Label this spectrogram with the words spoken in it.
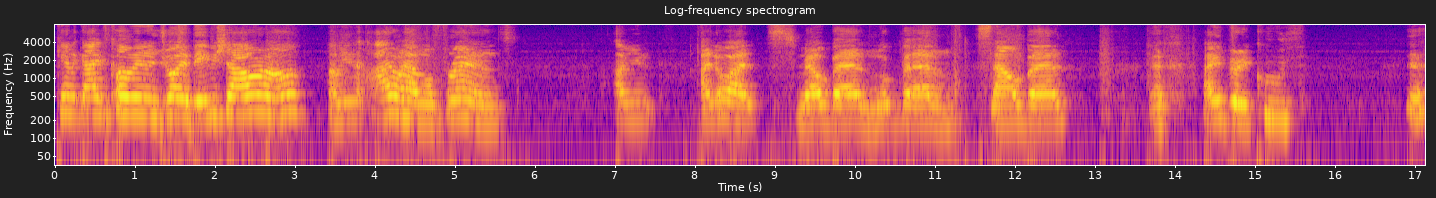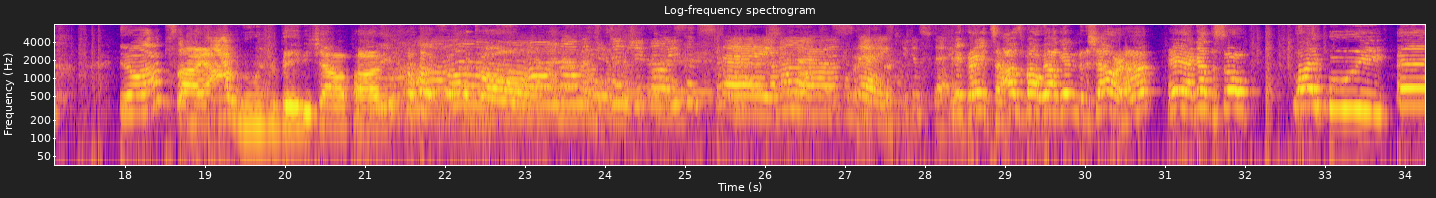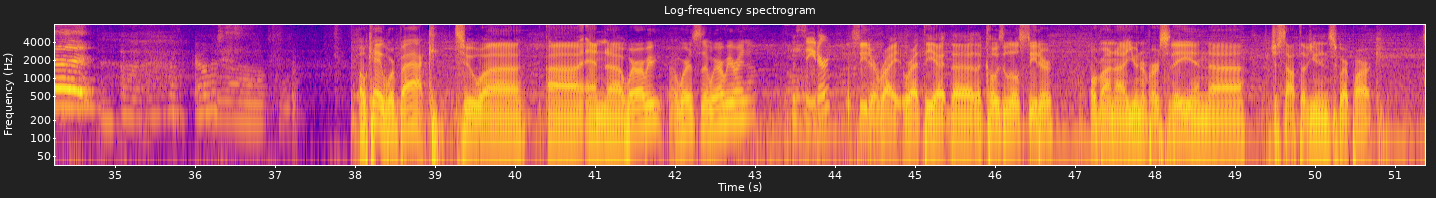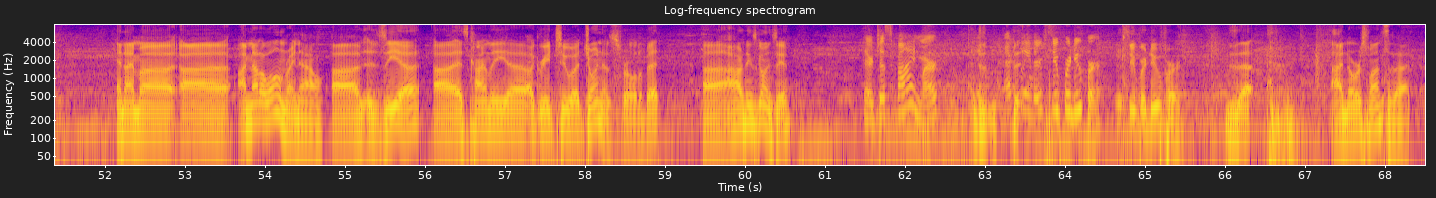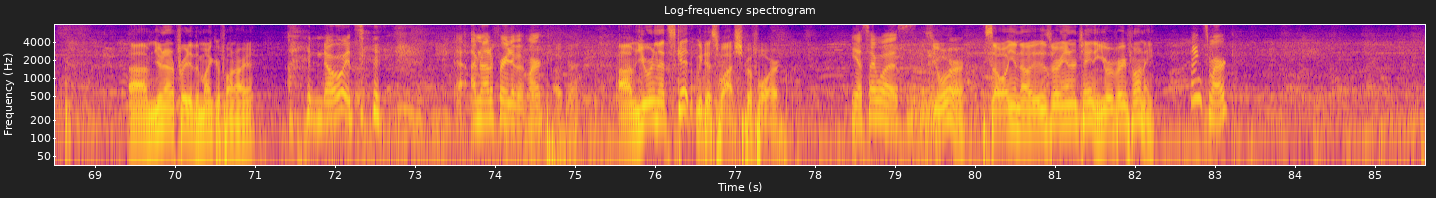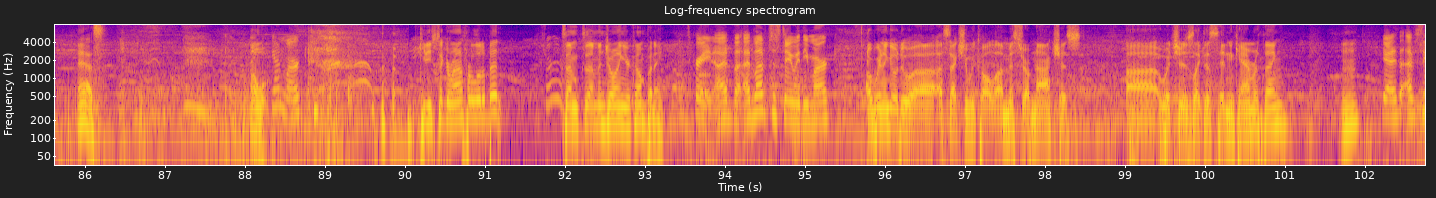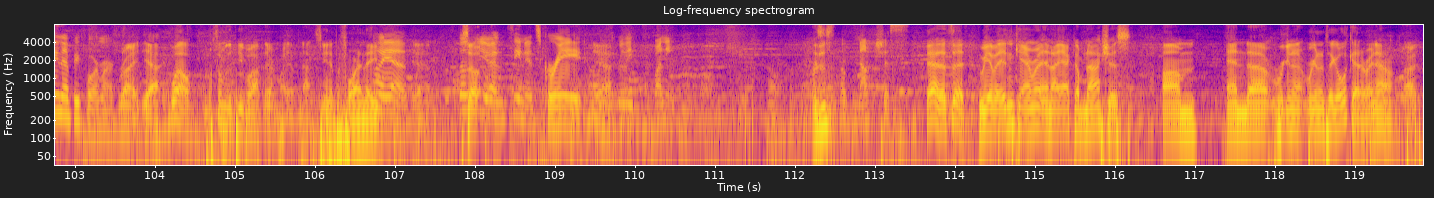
can a guy come in and enjoy a baby shower, huh? I mean, I don't have no friends. I mean, I know I smell bad and look bad and sound bad. And I ain't very cool. Yeah. You know, I'm sorry, I ruined your baby shower party. Oh, no, Mr. Dingy, no, you can stay. Come on no, back. you can stay. You can stay. Hey, great. So how's about we all get into the shower, huh? Hey, I got the soap. Lifebuoy. Hey. Okay, we're back to uh, uh, and uh, where are we? Where's the, where are we right now? The cedar? The Cedar, right? We're at the uh, the the cozy little Cedar over on uh, University and uh, just south of Union Square Park. And I'm uh, uh, I'm not alone right now. Uh, Zia uh, has kindly uh, agreed to uh, join us for a little bit. Uh, how are things going, Zia? They're just fine, Mark. Actually, they're super duper. They're super duper. I had no response to that. Um, you're not afraid of the microphone, are you? no, it's. I'm not afraid of it, Mark. Okay. Um, you were in that skit we just watched before. Yes, I was. Yes, you were. So, you know, it was very entertaining. You were very funny. Thanks, Mark. Yes. Oh, Again, Mark. can you stick around for a little bit? Sure. Because I'm, 'cause I'm enjoying your company. That's great. I'd, I'd love to stay with you, Mark. Oh, we're going to go to a, a section we call uh, Mr. Obnoxious, uh, which is like this hidden camera thing. hmm Yeah, I've seen that before, Mark. Right, yeah. Well, some of the people out there might have not seen it before, and they. Oh, yeah. Yeah. Those So- of you haven't seen it, it's great. Yeah. It's really funny. Is this? Obnoxious. Yeah, that's it. We have a hidden camera, and I act obnoxious. Um, and uh, we're gonna we're gonna take a look at it right now. All right.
